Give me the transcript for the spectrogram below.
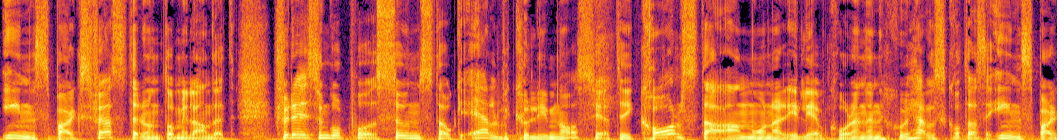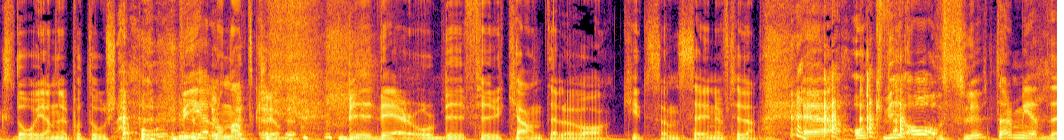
insparksfester runt om i landet. För dig som går på Sundsta och Älvkullegymnasiet i Karlstad anordnar elevkåren en sjuhelskottas insparksdoja nu på torsdag på Velo nattklubb. Be there or be fyrkant eller vad kidsen säger nu för tiden. Eh, och vi avslutar med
